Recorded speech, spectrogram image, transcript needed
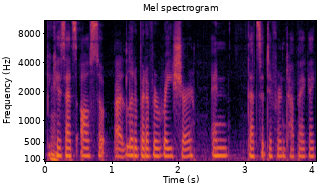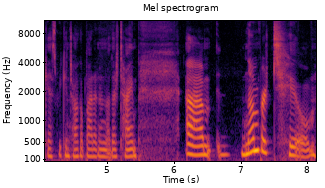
because mm. that's also a little bit of erasure and that's a different topic. I guess we can talk about it another time. Um, number two,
